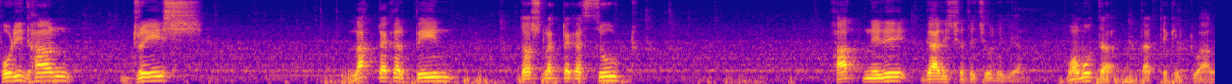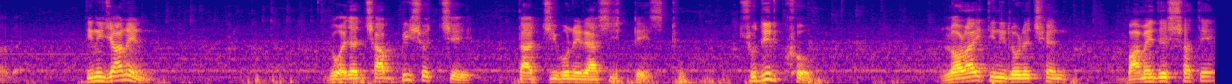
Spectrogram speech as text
পরিধান, ড্রেস, লাখ টাকার পেন, দশ লাখ টাকার স্যুট, হাত নেড়ে গাড়ির সাথে চলে যান। মমতা তার থেকে একটু আলাদা। তিনি জানেন, দু হাজার ছাব্বিশ হচ্ছে তার জীবনের অ্যাসিড টেস্ট। সুদীর্ঘ লড়াই তিনি লড়েছেন বামেদের সাথে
